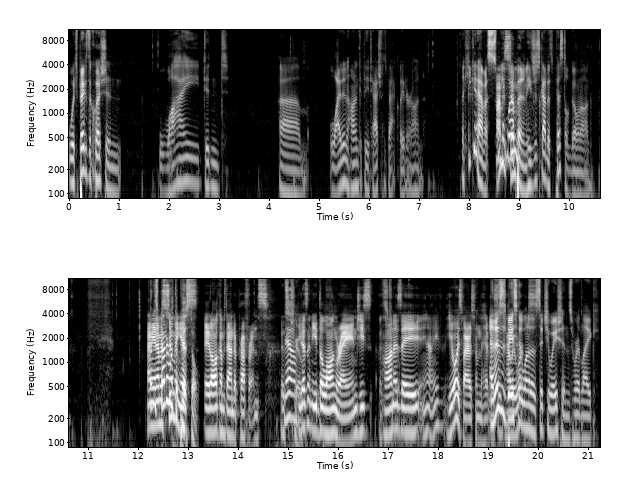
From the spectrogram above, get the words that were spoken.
Which begs the question: Why didn't, um, why didn't Han get the attachments back later on? Like he could have a sweet assuming- weapon, and he's just got his pistol going on. I mean, I'm better with the assuming it's, it all comes down to preference. That's Yeah. true. He doesn't need the long range. He's That's Han true. is a you know he, he always fires from the hip. and this is how basically one of those situations where like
